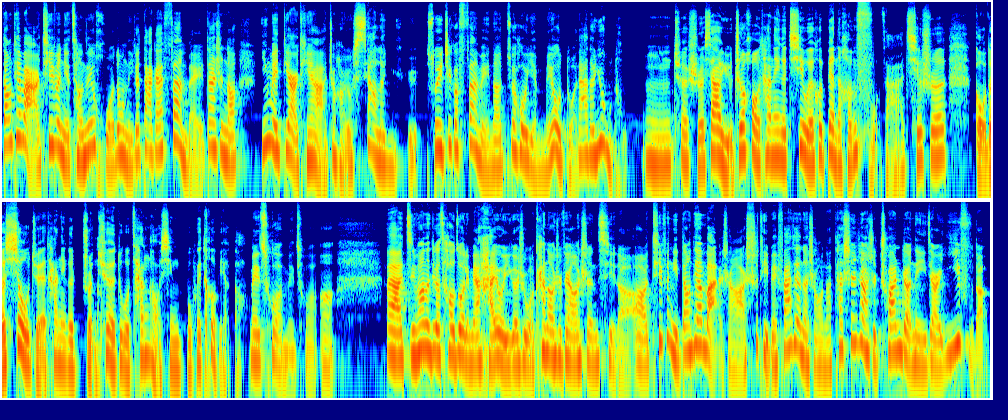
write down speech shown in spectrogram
当天晚上 Tiffany 曾经活动的一个大概范围，但是呢，因为第二天啊正好又下了雨，所以这个范围呢最后也没有多大的用途。嗯，确实，下雨之后它那个气味会变得很复杂。其实狗的嗅觉它那个准确度、参考性不会特别高。没错，没错啊。哎呀，警方的这个操作里面还有一个是我看到是非常生气的啊。Tiffany 当天晚上啊尸体被发现的时候呢，她身上是穿着那一件衣服的。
